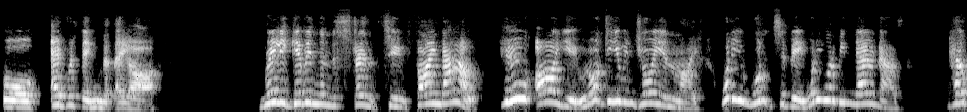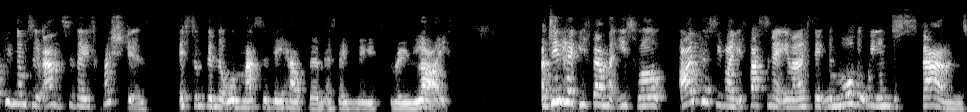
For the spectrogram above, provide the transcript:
for everything that they are, really giving them the strength to find out who are you? What do you enjoy in life? What do you want to be? What do you want to be known as? Helping them to answer those questions is something that will massively help them as they move through life. I do hope you found that useful. I personally find it fascinating, and I think the more that we understand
